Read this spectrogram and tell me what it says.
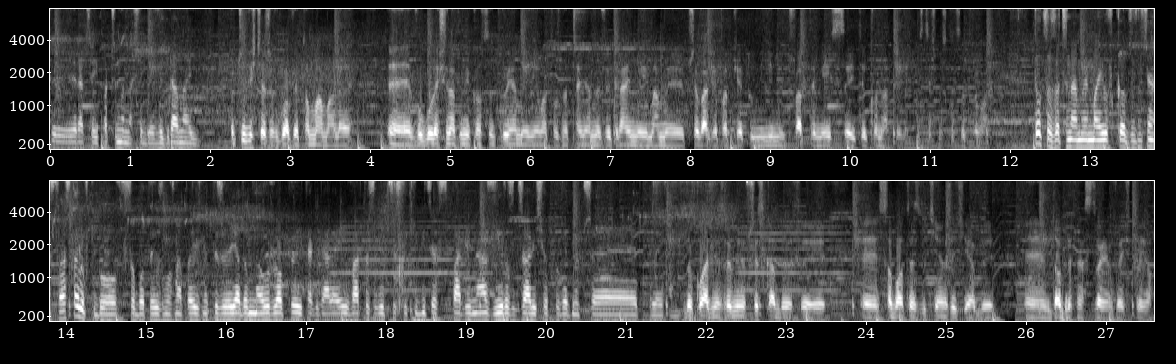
czy raczej patrzymy na siebie wygrana i Oczywiście, że w głowie to mam, ale w ogóle się na tym nie koncentrujemy i nie ma to znaczenia. My wygrajmy i mamy przewagę parkietu, minimum czwarte miejsce i tylko na tym jesteśmy skoncentrowani. To co, zaczynamy majówkę od zwycięstwa stalówki, bo w sobotę już można powiedzieć, niektórzy jadą na urlopy i tak dalej. Warto, żeby przyszli kibice, wsparli nas i rozgrzali się odpowiednio przed playoffami. Dokładnie, zrobimy wszystko, aby w e, sobotę zwyciężyć i aby e, w dobrych nastrojach wejść w play-off.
